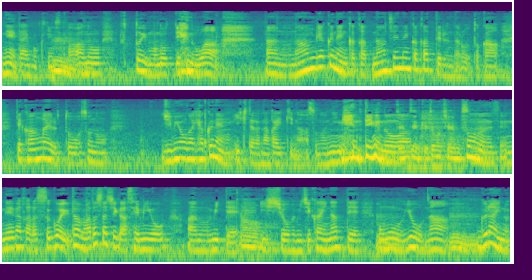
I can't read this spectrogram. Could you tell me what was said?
ね大木っていうんですか、うん。あの太いものっていうのはあの何百年かかって何千年かかってるんだろうとかって考えるとその寿命が100年生きたら長生きなその人間っていうのは全然桁が違いますそうなんですよね。だからすごい多分私たちがセミをあの見て一生が短いなって思うようなうん。ぐらいの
